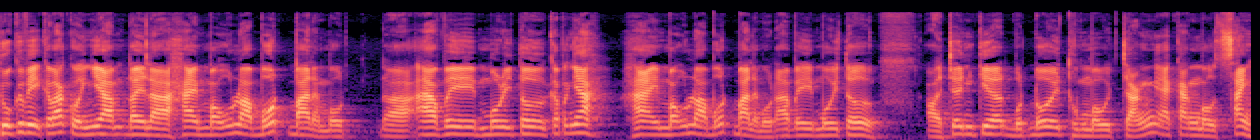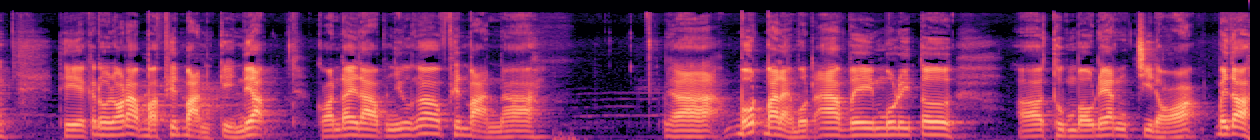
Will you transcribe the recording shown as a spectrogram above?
Thưa quý vị các bác của anh em, đây là hai mẫu loa bốt 301 à, AV monitor các bác nhá. Hai mẫu loa bốt 301 AV monitor. Ở trên kia một đôi thùng màu trắng e căng màu xanh thì cái đôi đó là phiên bản kỷ niệm. Còn đây là những ờ, phiên bản à, uh, bốt 301 AV monitor uh, thùng màu đen chỉ đỏ. Bây giờ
